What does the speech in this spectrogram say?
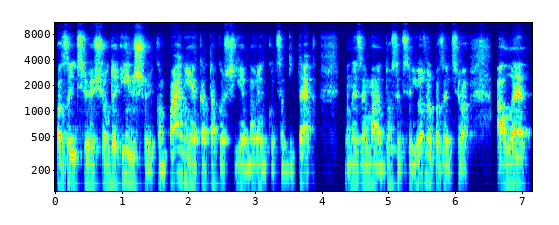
позицію щодо іншої компанії, яка також є на ринку. Це ДТЕК. Вони займають досить серйозну позицію, але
